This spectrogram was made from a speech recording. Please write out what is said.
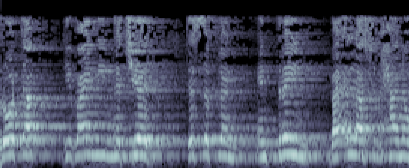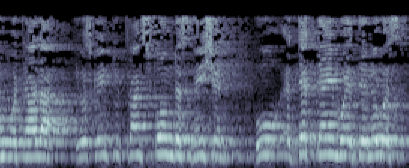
brought up, divinely nurtured, disciplined and trained by Allah subhanahu wa ta'ala. He was going to transform this nation who at that time were at the lowest,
